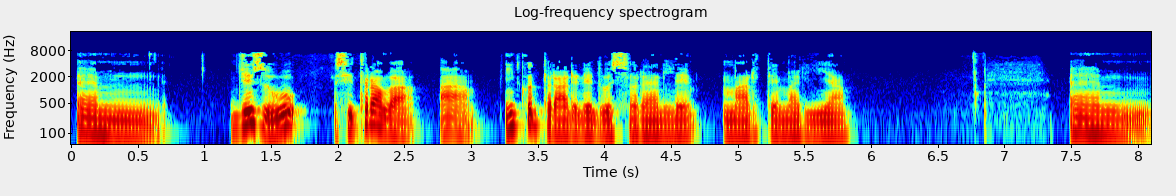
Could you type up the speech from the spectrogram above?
ehm, Gesù si trova a incontrare le due sorelle Marta e Maria. Um,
